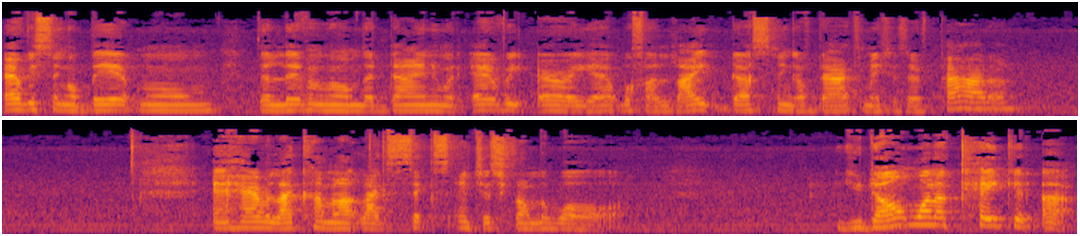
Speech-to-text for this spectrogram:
Every single bedroom, the living room, the dining room, every area with a light dusting of diatomaceous earth powder and have it like coming out like six inches from the wall. You don't want to cake it up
